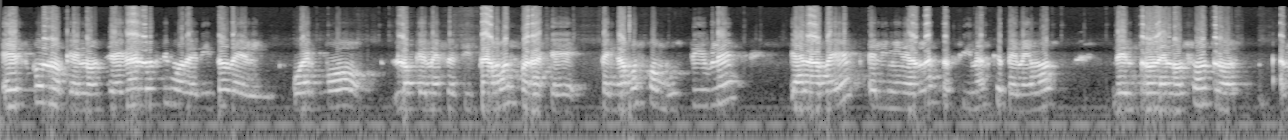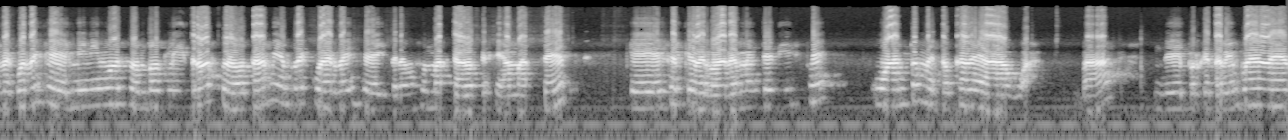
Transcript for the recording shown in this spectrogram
es con lo que nos llega el último dedito del cuerpo lo que necesitamos para que tengamos combustible y a la vez eliminar las toxinas que tenemos dentro de nosotros. Recuerden que el mínimo son dos litros, pero también recuerden que ahí tenemos un marcador que se llama SED, que es el que verdaderamente dice cuánto me toca de agua, ¿va? porque también puede haber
